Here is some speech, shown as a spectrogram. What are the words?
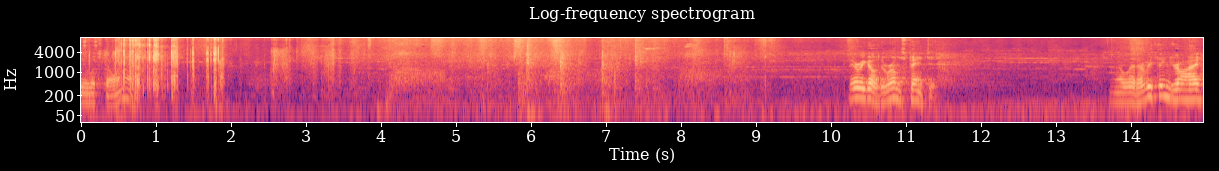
See what's going on. There we go, the room's painted. Now let everything dry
